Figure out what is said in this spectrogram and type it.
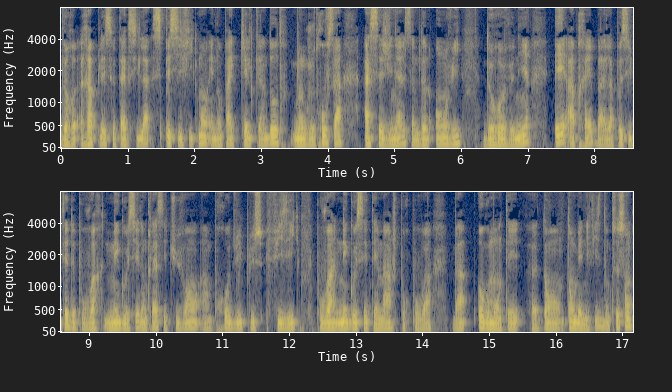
de rappeler ce taxi-là spécifiquement et non pas quelqu'un d'autre. Donc je trouve ça assez génial, ça me donne envie de revenir. Et après, ben, la possibilité de pouvoir négocier. Donc là, si tu vends un produit plus physique, pouvoir négocier tes marges pour pouvoir ben, augmenter euh, ton, ton bénéfice. Donc ce sont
